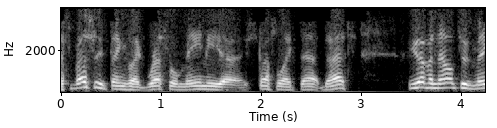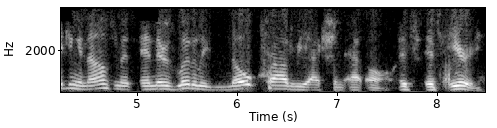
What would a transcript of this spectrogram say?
especially things like WrestleMania and stuff like that. That's you have announcers making announcements and there's literally no crowd reaction at all. It's it's eerie.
